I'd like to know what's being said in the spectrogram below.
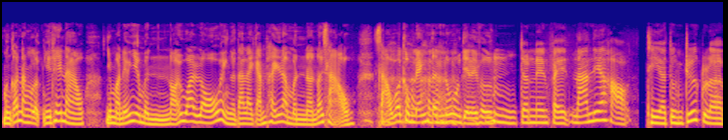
mình có năng lực như thế nào. Nhưng mà nếu như mình nói quá lố thì người ta lại cảm thấy là mình ờ, nói xạo xạo quá không đáng tin đúng không chị Lê Phương? Ừ, cho nên phải nán với họ. Thì uh, tuần trước là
